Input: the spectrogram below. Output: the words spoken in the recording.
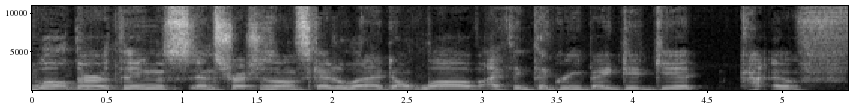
Well, there are things and stretches on schedule that I don't love. I think that Green Bay did get kind of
